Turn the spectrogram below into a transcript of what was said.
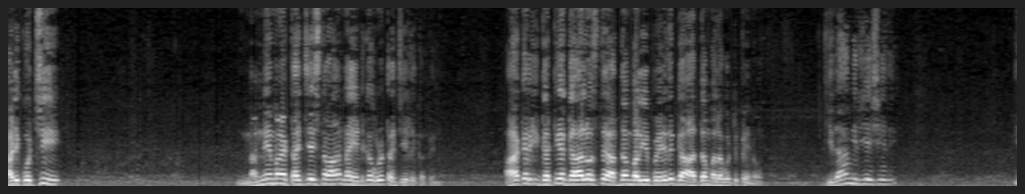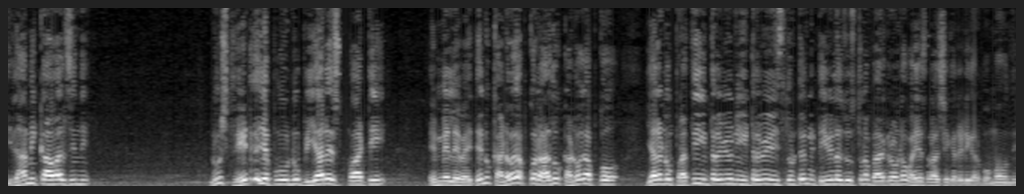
ఆడికి వచ్చి నన్నేమైనా టచ్ చేసినావా? నా ఇంటికి కూడా టచ్ చేయలేకపోయాను ఆఖరికి గట్టిగా గాలి వస్తే అద్దం బలిగిపోయేది గా అద్దం బలగొట్టిపోయాను ఇదా మీరు చేసేది? ఇదా మీకు కావాల్సింది. నువ్వు స్ట్రేట్గా చెప్పు నువ్వు బీఆర్ఎస్ పార్టీ ఎమ్మెల్యే అయితే నువ్వు కండవ కప్పుకో రాదు కండవ కప్పుకో. ఇలా నువ్వు ప్రతి ఇంటర్వ్యూని ఇంటర్వ్యూ ఇస్తుంటే నేను టీవీలో చూస్తున్న బ్యాక్గ్రౌండ్లో వైఎస్ రాజశేఖర రెడ్డి గారి బొమ్మ ఉంది.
